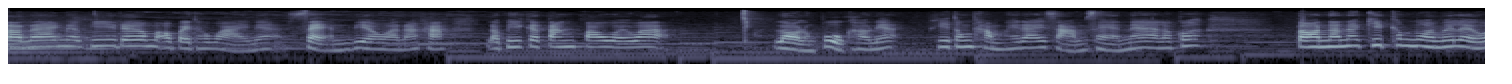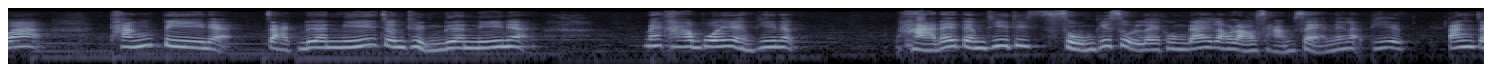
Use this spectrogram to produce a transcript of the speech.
ตอนแรกเนี่ยพี่เริ่มเอาไปถวายเนี่ยแสนเดียวอะนะคะ แล้วพี่ก็ตั้งเป้าไว้ว่า หล่อหลวงปู่เขาเนี่ยพี่ต้องทำให้ได้3 0 0แสนแน่แล้วก็ตอนนั้นนะคิดคำนวณไว้เลยว่า ทั้งปีเนี่ยจากเดือนนี้จนถึงเดือนนี้เนี่ยแม่ค้าบัวอย่างพี่เนี่ยหาได้เต็มที่ที่สูงที่สุดเลยคงได้เราเราสามแสนนี่แหละพี่ ตั้งใจ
